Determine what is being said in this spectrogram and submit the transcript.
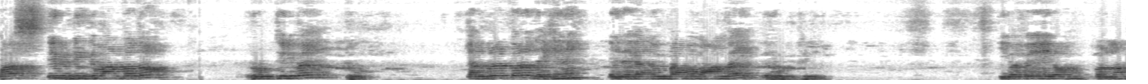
cos 30 ডিগ্রি মান কত? Root three by two calculate করো, দেখে নে। এই জায়গায় তুমি পাবো ওয়ান বাই রুট থ্রি কীভাবে এই অঙ্ক করলাম?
